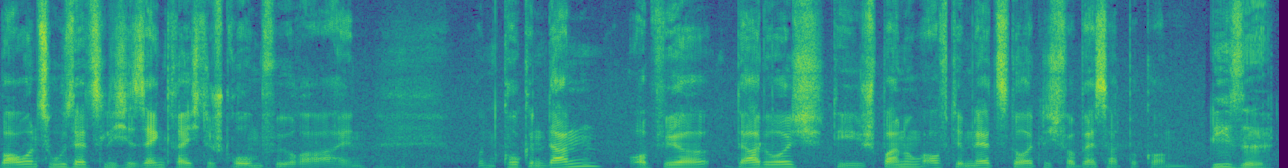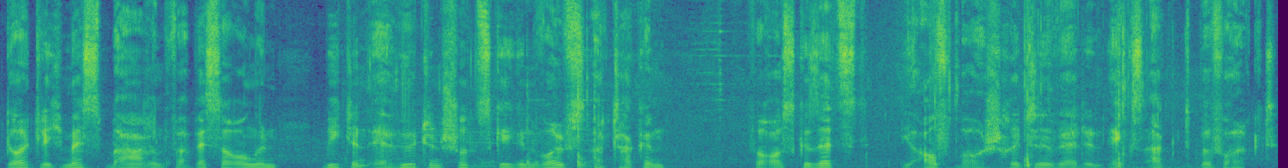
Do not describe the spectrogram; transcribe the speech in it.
bauen zusätzliche senkrechte Stromführer ein und gucken dann, ob wir dadurch die Spannung auf dem Netz deutlich verbessert bekommen. Diese deutlich messbaren Verbesserungen bieten erhöhten Schutz gegen Wolfsattacken, vorausgesetzt, die Aufbauschritte werden exakt befolgt.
